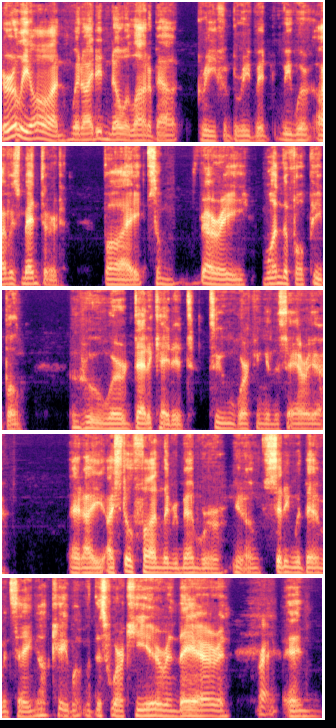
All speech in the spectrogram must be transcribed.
early on, when I didn't know a lot about grief and bereavement, we were I was mentored by some very wonderful people who were dedicated to working in this area and I, I still fondly remember, you know, sitting with them and saying, okay, what would this work here and there? And, right. and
